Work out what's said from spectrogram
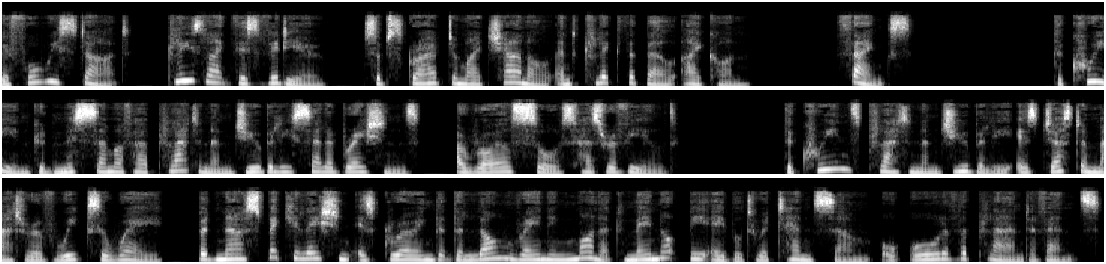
Before we start, please like this video, subscribe to my channel and click the bell icon. Thanks. The Queen could miss some of her Platinum Jubilee celebrations, a royal source has revealed. The Queen's Platinum Jubilee is just a matter of weeks away, but now speculation is growing that the long reigning monarch may not be able to attend some or all of the planned events.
